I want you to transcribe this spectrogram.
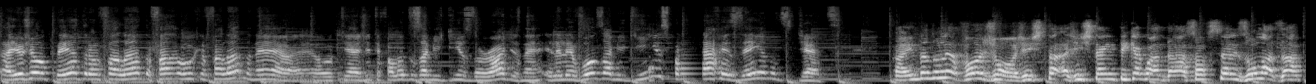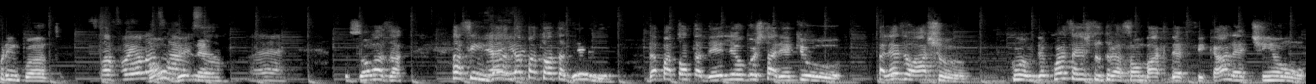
Aí o João Pedro falando, fala- o- falando, né? O que a gente falou dos amiguinhos do Rodgers, né? Ele levou os amiguinhos para a resenha nos Jets. Ainda não levou, João. A gente, tá, a gente tem, tem que aguardar. Só oficializou o Lazar por enquanto. Só foi o Vamos Lazar. ver, né? só. É. Só o Lazar. Assim, E da, aí da patota dele, da patota dele, eu gostaria que o. Aliás, eu acho com, com essa reestruturação o Bach deve ficar, né? Tinham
